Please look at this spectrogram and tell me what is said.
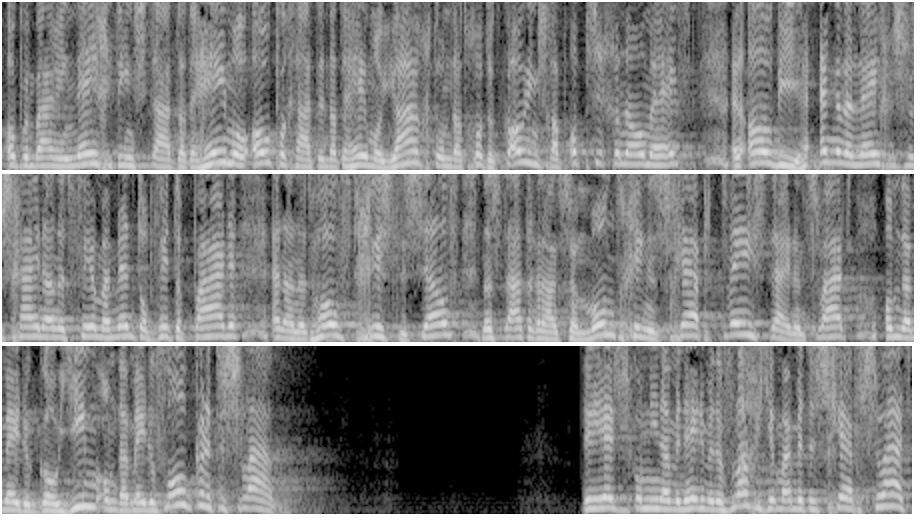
openbaring 19 staat dat de hemel open gaat en dat de hemel juicht omdat God het koningschap op zich genomen heeft. En al die engelenlegers verschijnen aan het firmament op witte paarden en aan het hoofd Christus zelf. Dan staat er uit zijn mond ging een scherp tweesnijdend zwaard om daarmee de goyim, om daarmee de volkeren te slaan. De Jezus komt niet naar beneden met een vlaggetje, maar met een scherp zwaard.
